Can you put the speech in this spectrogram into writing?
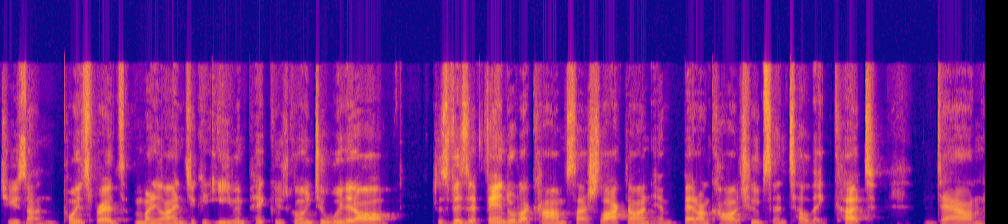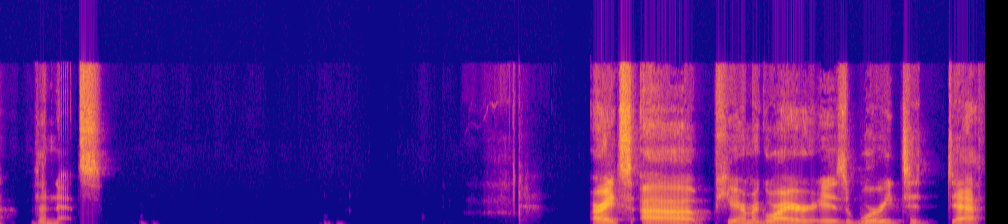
to use on point spreads, money lines. You can even pick who's going to win it all. Just visit fanduel.com slash locked on and bet on college hoops until they cut down the nets. All right. Uh, Pierre McGuire is worried to death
